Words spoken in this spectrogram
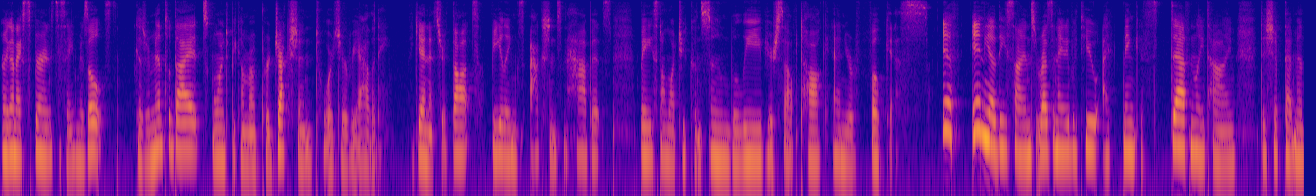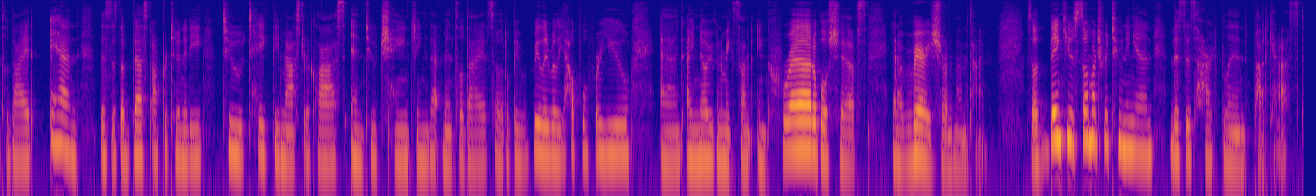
we're going to experience the same results because your mental diet is going to become a projection towards your reality. Again, it's your thoughts, feelings, actions, and habits based on what you consume, believe, your self talk, and your focus. If any of these signs resonated with you, I think it's definitely time to shift that mental diet and this is the best opportunity to take the masterclass into changing that mental diet. So it'll be really, really helpful for you. And I know you're going to make some incredible shifts in a very short amount of time. So thank you so much for tuning in. This is Heart Blend Podcast.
